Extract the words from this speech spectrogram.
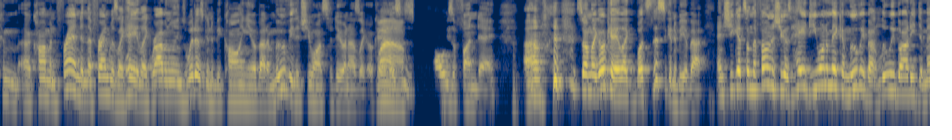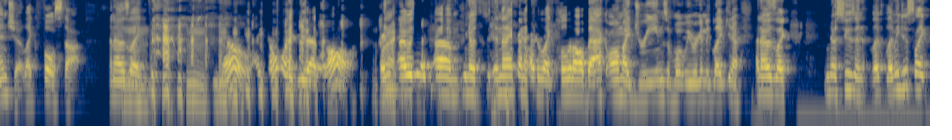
com- a, common friend, and the friend was like, "Hey, like Robin Williams' widow is going to be calling you about a movie that she wants to do," and I was like, "Okay, wow. this is always a fun day." Um, so I'm like, "Okay, like what's this going to be about?" And she gets on the phone and she goes, "Hey, do you want to make a movie about Lewy body dementia?" Like full stop. And I was like, mm. "No, I don't want to do that at all." And right. I was like, um, you know, and then I kind of had to like pull it all back, all my dreams of what we were going to like, you know. And I was like, you know, Susan, let, let me just like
